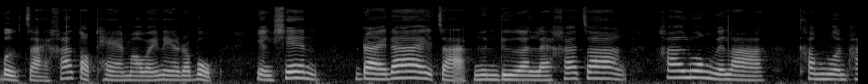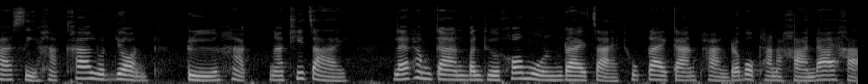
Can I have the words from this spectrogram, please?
เบิกจ่ายค่าตอบแทนมาไว้ในระบบ อย่างเช่น รายได้จากเงินเดือนและค่าจ้าง ค่าล่วงเวลา คำนวณภาษีหักค่าลดหย่อน หรือหักนัดที่จ่าย และทำการบันทึกข้อมูลรายจ่ายทุกรายการผ่านระบบธนาคารได้ค่ะ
